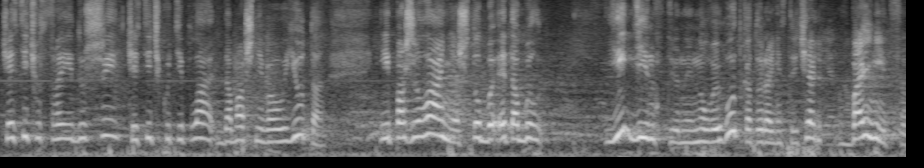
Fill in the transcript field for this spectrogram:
частичку своей души, частичку тепла, домашнего уюта и пожелание, чтобы это был единственный Новый год, который они встречали в больнице.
